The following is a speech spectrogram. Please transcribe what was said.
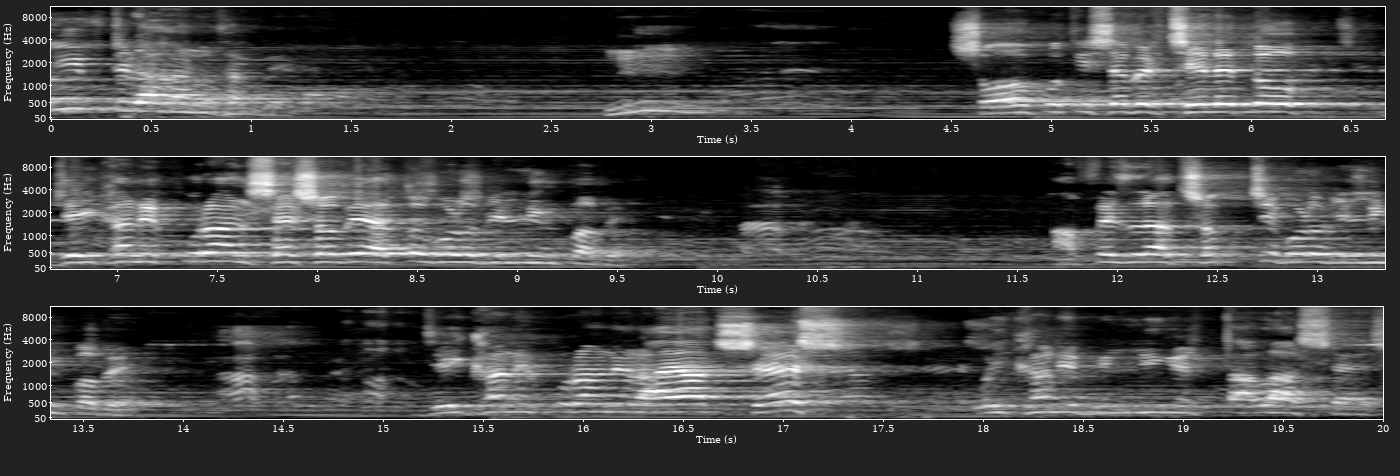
লিফট লাগানো থাকবে। হুম। সভাপতি সাহেবের ছেলে তো যেখানে কোরআন শেষ হবে, এত বড় বিল্ডিং পাবে। হাফেজরা সবচেয়ে বড় বিল্ডিং পাবে। যেখানে কোরআনের আয়াত শেষ, ওইখানে বিল্ডিং এর তালা শেষ।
